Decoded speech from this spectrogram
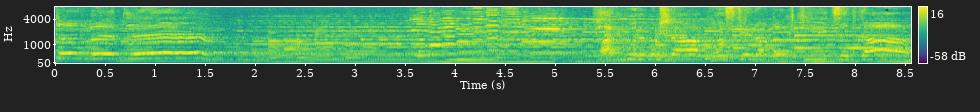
dovedem. Pak bude možná prostě na to chtít se ptát,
